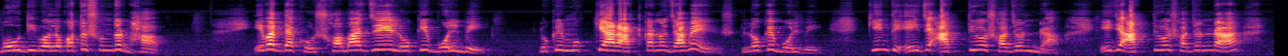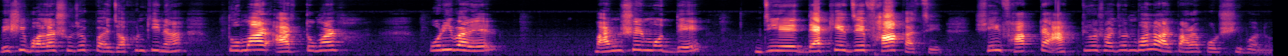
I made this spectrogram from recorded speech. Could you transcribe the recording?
বৌদি বলো, কত সুন্দর ভাব। এবার দেখো, সমাজে লোকে বলবেই লোকের মুখ কি আর আটকানো যাবে? লোকে বলবেই কিন্তু এই যে আত্মীয় স্বজনরা, এই যে আত্মীয় স্বজনরা বেশি বলার সুযোগ পায় যখন কি না, তোমার আর তোমার পরিবারের মানুষের মধ্যে যে দেখে যে ফাঁক আছে, সেই ফাঁকটা আত্মীয় স্বজন বলো আর পাড়াপড়শি বলো।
